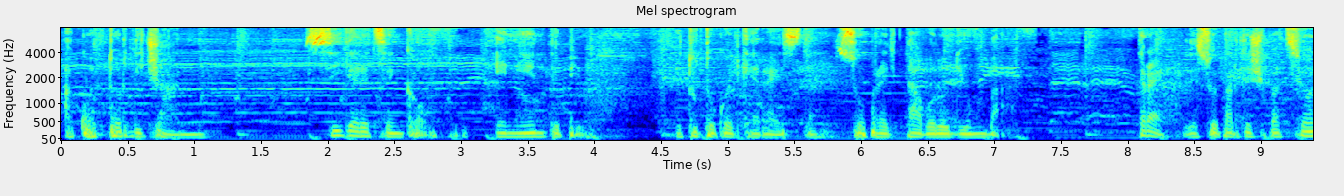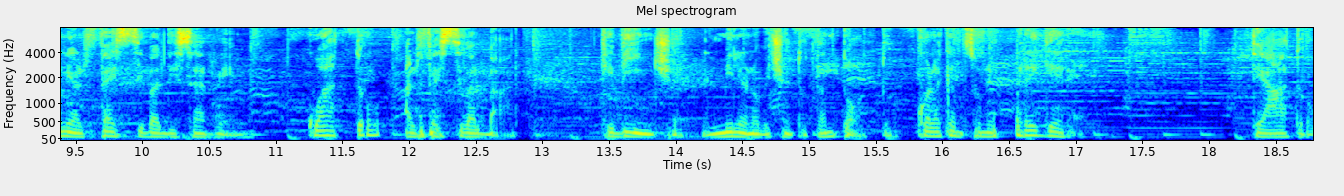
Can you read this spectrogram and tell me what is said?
a 14 anni. Cigarettes and Coffee e niente più. E tutto quel che resta sopra il tavolo di un bar. 3 le sue partecipazioni al Festival di Sanremo, 4 al Festival Bar, che vince nel 1988 con la canzone Pregherei. Teatro,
